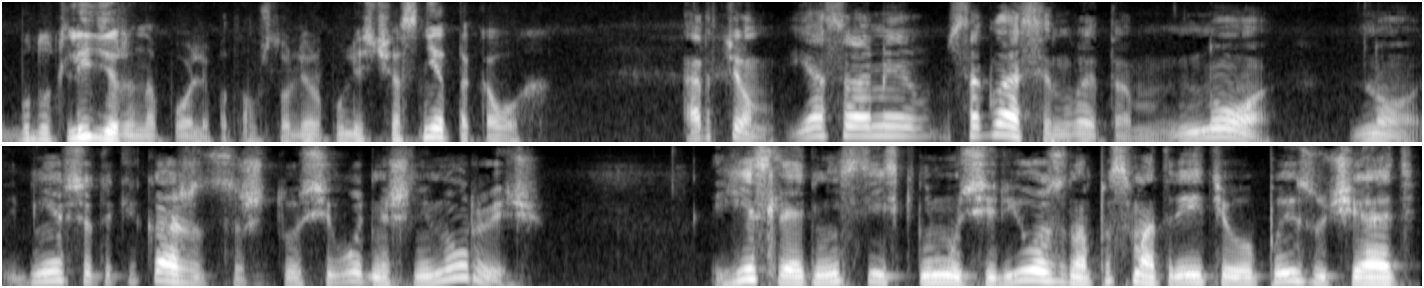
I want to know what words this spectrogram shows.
будут лидеры на поле, потому что у Ливерпуля сейчас нет таковых. Артем, я с вами согласен в этом, но но мне все-таки кажется, что сегодняшний Норвич, если отнестись к нему серьезно, посмотреть его, поизучать,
